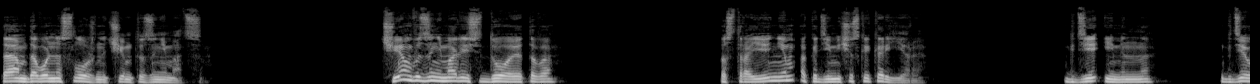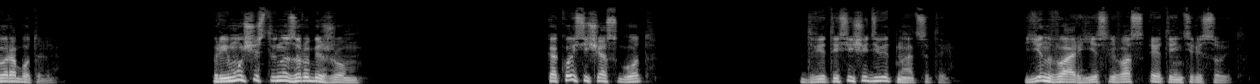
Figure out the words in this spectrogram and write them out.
Там довольно сложно чем-то заниматься. Чем вы занимались до этого? Построением академической карьеры. Где именно? Где вы работали? Преимущественно за рубежом. Какой сейчас год? 2019. Январь, если вас это интересует.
